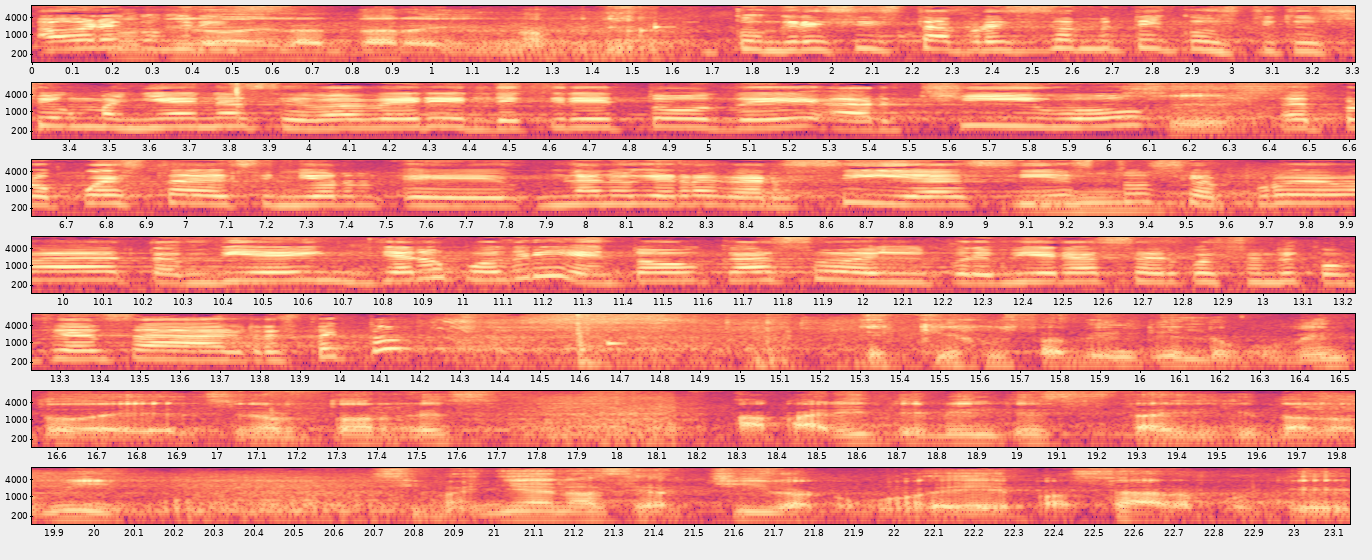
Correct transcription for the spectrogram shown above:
Ahora, no quiero adelantar ahí una opinión. Congresista, precisamente en Constitución mañana se va a ver el decreto de archivo, eh, propuesta del señor eh, Nano Guerra García. Si esto se aprueba también, ya no podría en todo caso el Premier hacer cuestión de confianza al respecto es que justamente el documento del señor Torres aparentemente se está dirigiendo a lo mismo. Si mañana se archiva como debe pasar, porque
